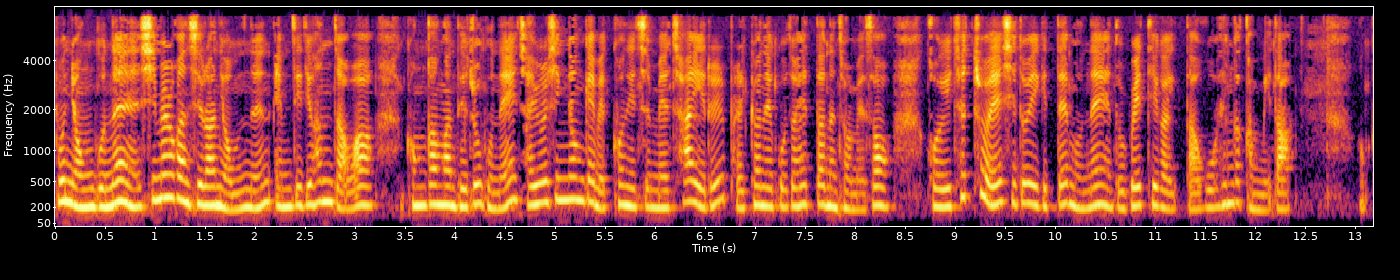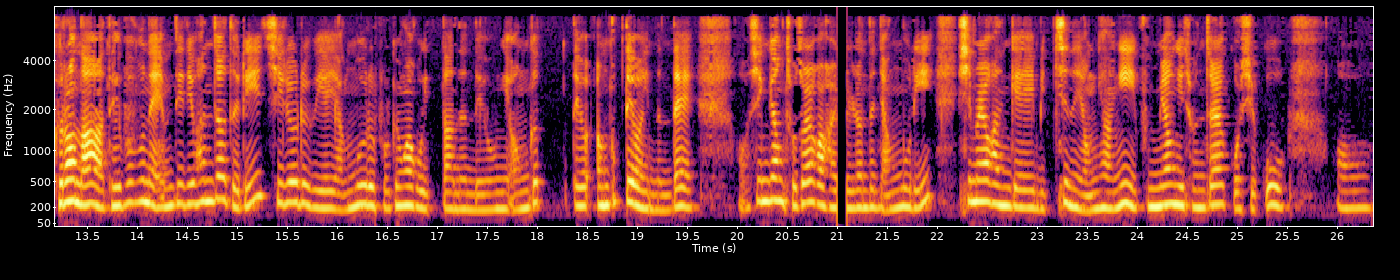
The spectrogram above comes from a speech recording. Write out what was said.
본 연구는 심혈관 질환이 없는 MDD 환자와 건강한 대조군의 자율신경계 메커니즘의 차이를 밝혀내고자 했다는 점에서 거의 최초의 시도이기 때문에 노벨티가 있다고 생각합니다. 그러나 대부분의 MDD 환자들이 치료를 위해 약물을 복용하고 있다는 내용이 언급 언급되어 있는데 어, 신경 조절과 관련된 약물이 심혈관계에 미치는 영향이 분명히 존재할 것이고 어,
